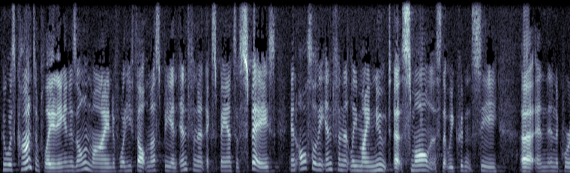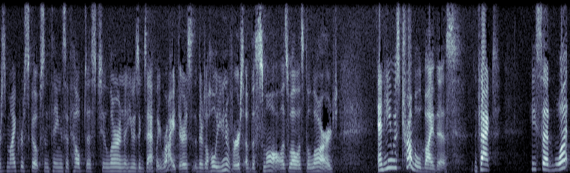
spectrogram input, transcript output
who was contemplating in his own mind of what he felt must be an infinite expanse of space and also the infinitely minute uh, smallness that we couldn't see. Uh, and then, of course, microscopes and things have helped us to learn that he was exactly right. There's, there's a whole universe of the small as well as the large. And he was troubled by this. In fact, he said, What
